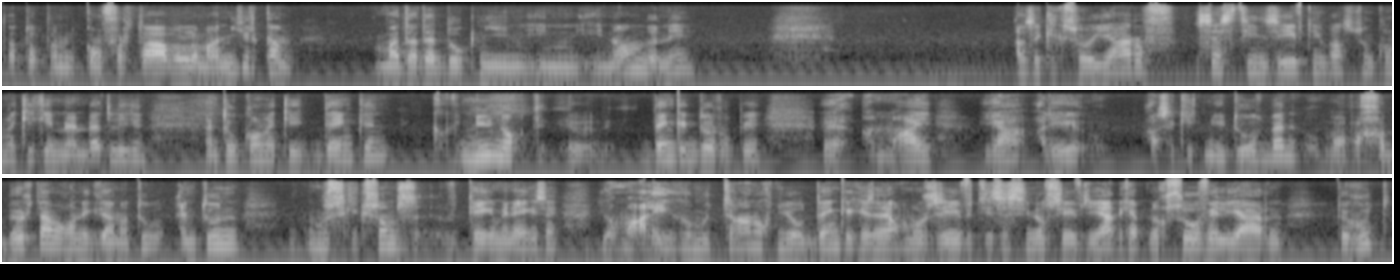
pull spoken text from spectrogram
dat op een comfortabele manier kan. Maar dat heb ook niet in, in, in handen. Hè. Als ik zo'n jaar of 16, 17 was, toen kon ik in mijn bed liggen en toen kon ik denken, nu nog eh, denk ik erop, hè, uh, amai, ja, allee, als ik nu dood ben, wat, wat gebeurt dan? Waar ga ik daar naartoe? En toen moest ik soms tegen mijn eigen zeggen, ja, maar alleen, je moet daar nog niet op denken. Je bent maar 17, 16 of 17 jaar. Je hebt nog zoveel jaren te goed.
